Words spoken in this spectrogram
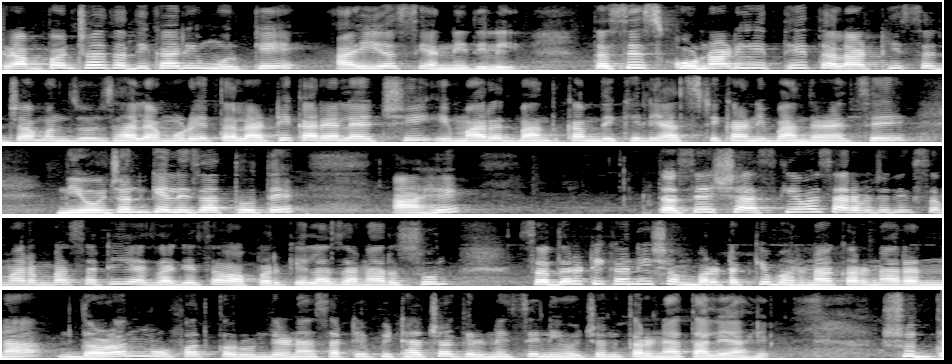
ग्रामपंचायत अधिकारी मुरके आय एस यांनी दिली. तसेच कोणाडी येथे तलाठी सज्जा मंजूर झाल्यामुळे तलाठी कार्यालयाची इमारत बांधकाम देखील याच ठिकाणी बांधण्याचे नियोजन केले जात होते. आहे. तसेच शासकीय व सार्वजनिक समारंभासाठी या जागेचा वापर केला जाणार असून सदर ठिकाणी शंभर टक्के भरणा करणाऱ्यांना दळण मोफत करून देण्यासाठी पिठाच्या गिरणीचे नियोजन करण्यात आले आहे. शुद्ध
